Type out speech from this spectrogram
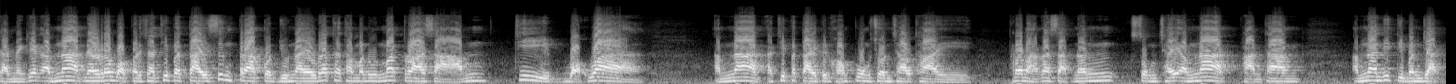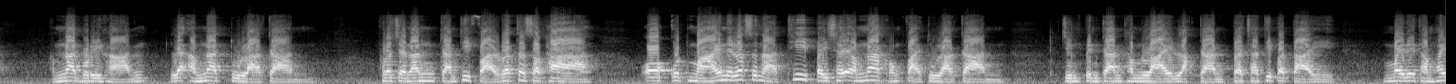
การแบ่งแยกอำนาจในระบอบประชาธิปไตย ซึ่งปรากฏอยู่ในรัฐธรรมนูญมาตรา 3 ที่บอกว่าอำนาจอธิปไตยเป็นของปวงชนชาวไทย พระมหากษัตริย์นั้นทรงใช้อำนาจผ่านทางอำนาจนิติบัญญัติอำนาจบริหารและอำนาจตุลาการ เพราะฉะนั้นการที่ฝ่ายรัฐสภา ออกกฎหมายในลักษณะที่ไปใช้อำนาจของฝ่ายตุลาการ จึงเป็นการทำลายหลักการประชาธิปไตย ไม่ได้ทำให้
